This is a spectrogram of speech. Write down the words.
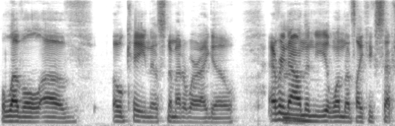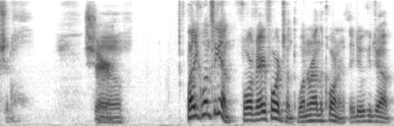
level of okayness no matter where I go. Every now Hmm. and then you get one that's like exceptional. Sure. Uh, like once again, for very fortunate, the one around the corner. They do a good job.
